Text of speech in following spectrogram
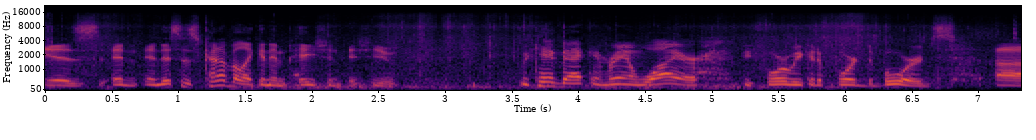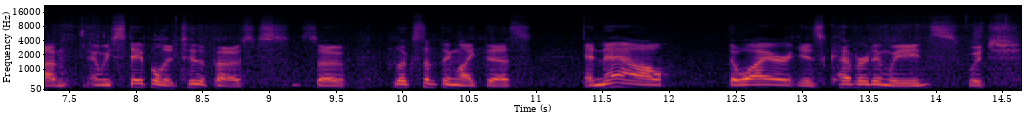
is, and, and this is kind of like an impatient issue, we came back and ran wire before we could afford the boards um, and we stapled it to the posts. So it looks something like this. And now the wire is covered in weeds, which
